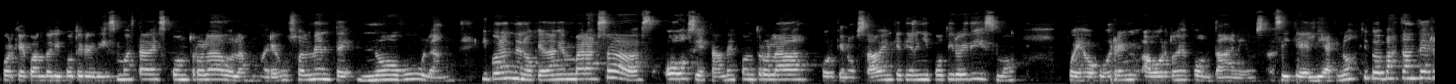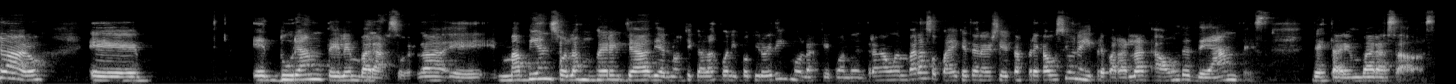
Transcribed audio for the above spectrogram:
Porque cuando el hipotiroidismo está descontrolado, las mujeres usualmente no ovulan y por ende no quedan embarazadas o si están descontroladas porque no saben que tienen hipotiroidismo, pues ocurren abortos espontáneos. Así que el diagnóstico es bastante raro. Eh, eh, durante el embarazo, ¿verdad? Eh, más bien son las mujeres ya diagnosticadas con hipotiroidismo las que cuando entran a un embarazo pues hay que tener ciertas precauciones y prepararlas aún desde antes de estar embarazadas.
